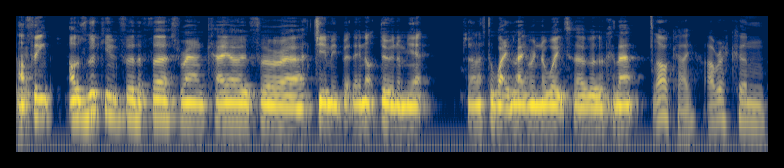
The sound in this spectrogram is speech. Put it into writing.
I think I was looking for the first round KO for uh, Jimmy, but they're not doing them yet. So I'll have to wait later in the week to have a look at that. Okay, I reckon.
